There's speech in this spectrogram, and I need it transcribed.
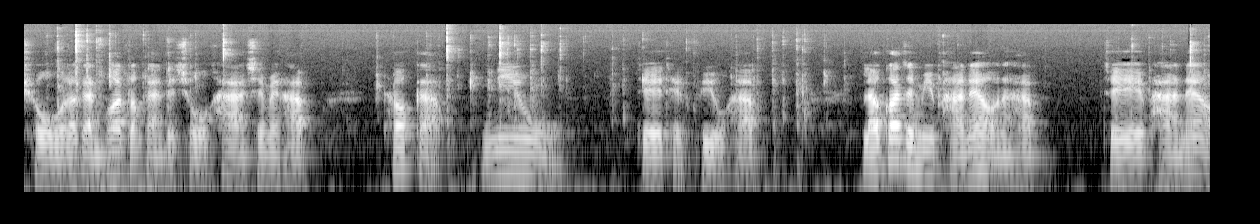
show แล้วกันเพราะต้องการจะโชว์ค่าใช่ไหมครับ เท่ากับ new j text field ครับ แล้วก็จะมี panel นะครับ j panel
